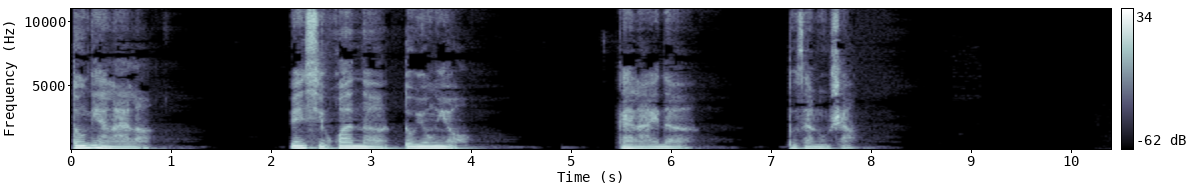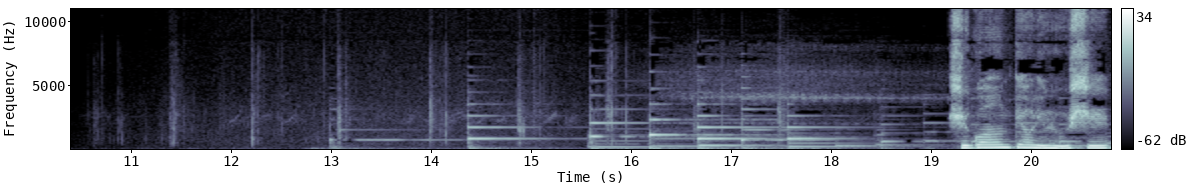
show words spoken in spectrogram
冬天来了，愿喜欢的都拥有，该来的都在路上。时光凋零如诗，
